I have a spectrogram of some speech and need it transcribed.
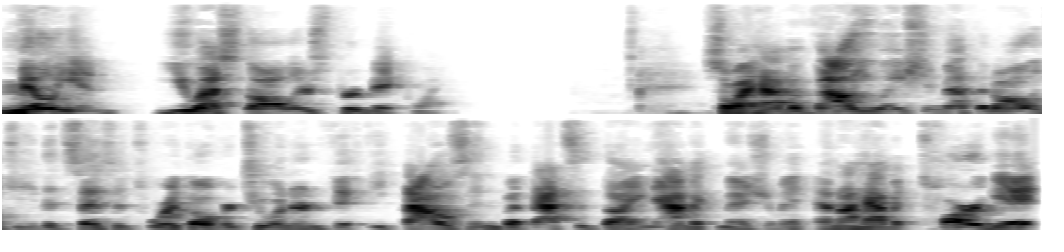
million US dollars per Bitcoin. So I have a valuation methodology that says it's worth over 250,000, but that's a dynamic measurement. And I have a target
